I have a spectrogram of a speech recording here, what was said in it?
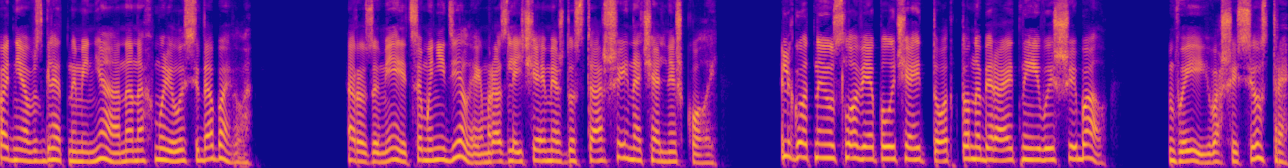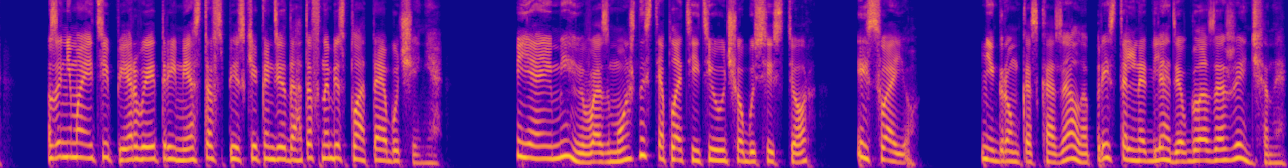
Подняв взгляд на меня, она нахмурилась и добавила. «Разумеется, мы не делаем различия между старшей и начальной школой. Льготные условия получает тот, кто набирает наивысший балл. Вы и ваши сестры занимаете первые три места в списке кандидатов на бесплатное обучение. Я имею возможность оплатить и учебу сестер, и свою», негромко сказала, пристально глядя в глаза женщины.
